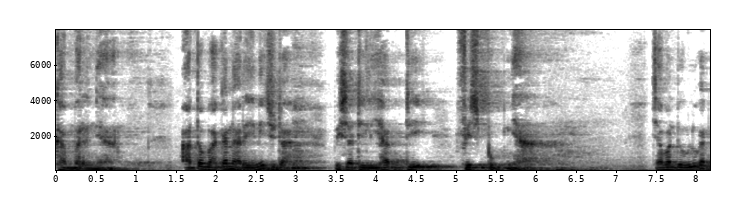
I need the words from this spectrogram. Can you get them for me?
Gambarnya. Atau bahkan hari ini sudah Bisa dilihat di Facebooknya Zaman dulu kan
